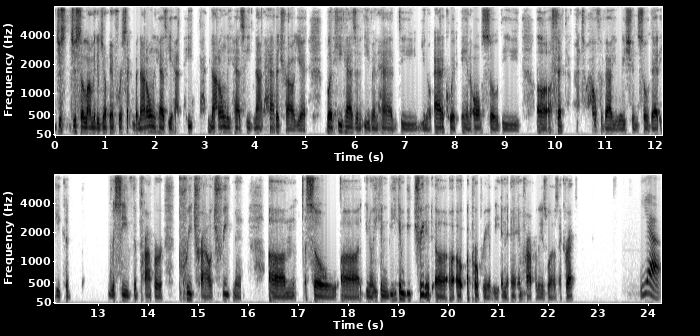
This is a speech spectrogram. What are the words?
just just allow me to jump in for a second. But not only has he had he not only has he not had a trial yet, but he hasn't even had the you know adequate and also the uh, effective mental health evaluation so that he could receive the proper pretrial treatment. Um, so uh, you know he can he can be treated uh, appropriately and, and properly as well. Is that correct? Yeah,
